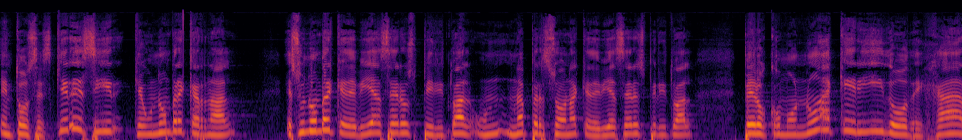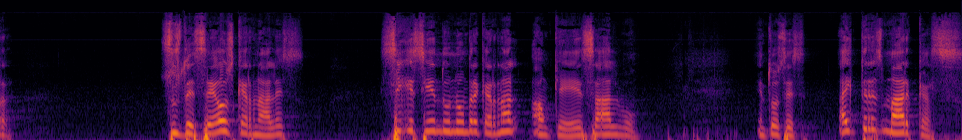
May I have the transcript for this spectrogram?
Entonces, quiere decir que un hombre carnal es un hombre que debía ser espiritual, una persona que debía ser espiritual, pero como no ha querido dejar sus deseos carnales, sigue siendo un hombre carnal, aunque es salvo. Entonces, hay tres marcas.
